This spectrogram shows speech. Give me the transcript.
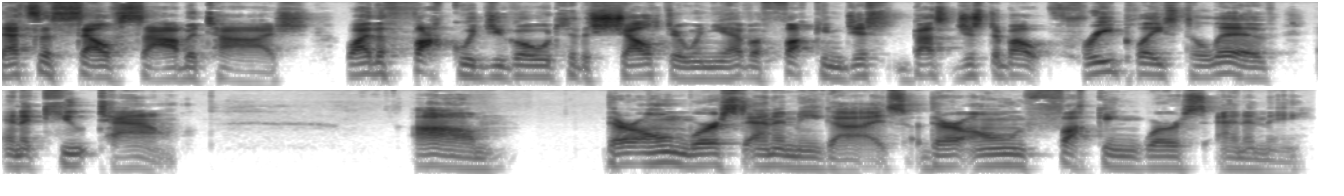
That's a self sabotage. Why the fuck would you go to the shelter when you have a fucking just best just about free place to live in a cute town? Um, their own worst enemy, guys. Their own fucking worst enemy.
